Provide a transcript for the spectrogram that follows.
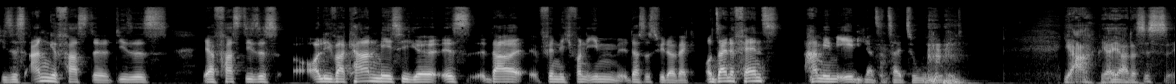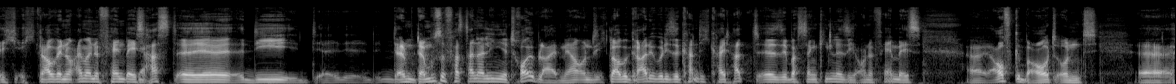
dieses angefasste, dieses, ja, fast dieses Oliver Kahn-mäßige ist da, finde ich, von ihm, das ist wieder weg. Und seine Fans haben ihm eh die ganze Zeit zugejubelt. Ja, ja, ja, das ist, ich, ich glaube, wenn du einmal eine Fanbase ja. hast, äh, die, die dann, dann musst du fast deiner Linie treu bleiben, ja. Und ich glaube, gerade über diese Kantigkeit hat äh, Sebastian Kienle sich auch eine Fanbase äh, aufgebaut und äh,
